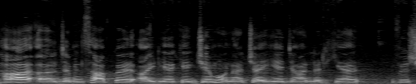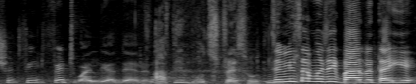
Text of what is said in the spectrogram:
था ज़मीन साहब का आइडिया कि एक जिम होना चाहिए जहाँ लड़कियाँ should feel fit while they are there आती बहुत स्ट्रेस होती है। जमील साहब मुझे एक बात बताइए।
